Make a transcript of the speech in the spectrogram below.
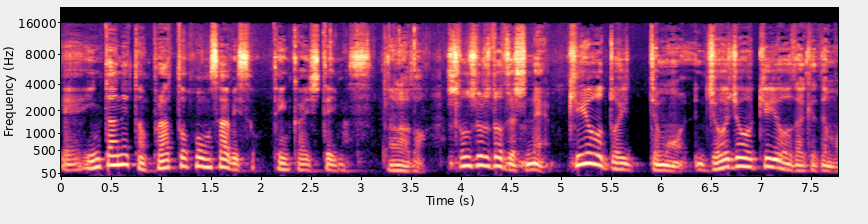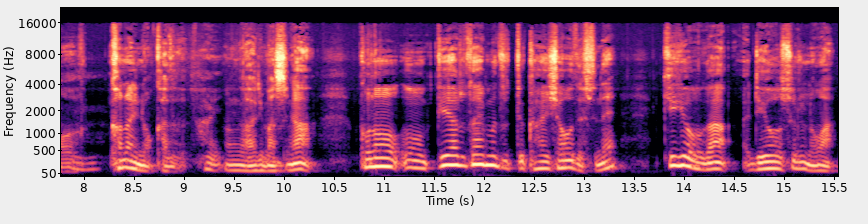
えー、インターネットのプラットフォームサービスを展開しています。なるほど。そうするとですね、企業といっても、上場企業だけでもかなりの数がありますが、うんはい、この PR タイムズっていう会社をですね、企業が利用するのは、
